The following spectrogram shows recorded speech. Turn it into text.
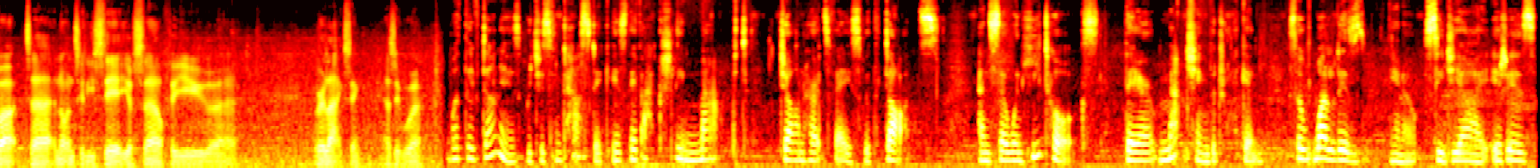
but uh, not until you see it yourself are you uh, relaxing, as it were. What they've done is, which is fantastic, is they've actually mapped John Hurt's face with dots. And so when he talks, they're matching the dragon. So while it is, you know, CGI, it is,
